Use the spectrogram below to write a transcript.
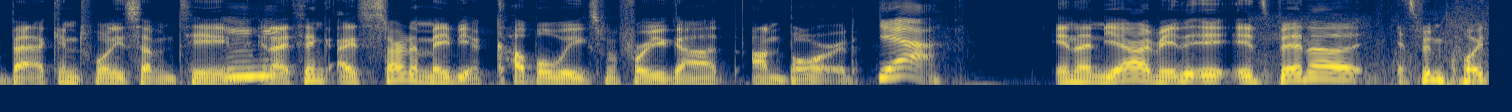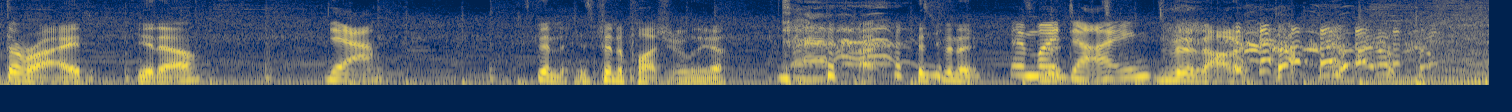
back in 2017, Mm-hmm. and I think I started maybe a couple weeks before you got on board. Yeah. And then, yeah, I mean, it, it's been a, it's been quite the ride. You know, Yeah. it's been, it's been a pleasure, Leah. Uh, it's been, a, Am I dying? it's been an honor. I don't know.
